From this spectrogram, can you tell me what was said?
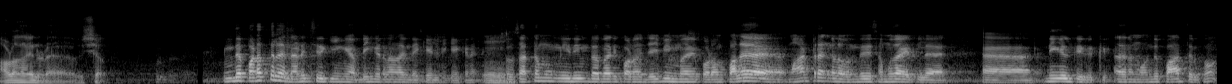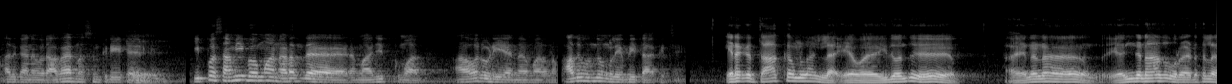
அவ்வளோதான் என்னோட விஷயம். இந்த படத்துல நடிச்சிருக்கீங்க அப்படிங்கறதுனால இந்த கேள்வி கேட்குறேன் ஸோ சட்டமும் நீதின்ற மாதிரி படம் ஜெய்பி மாதிரி படம் பல மாற்றங்களை வந்து சமுதாயத்துல நிகழ்த்தி இருக்கு அதை நம்ம வந்து பார்த்துருக்கோம். அதுக்கான ஒரு அவேர்னஸும் கிரியேட் ஆயிருக்கு. இப்போ சமீபமா நடந்த நம்ம அஜித் குமார் அவருடைய அந்த மரணம் அது வந்து உங்களை எப்படி தாக்குச்சு? எனக்கு தாக்கம்லாம் இல்லை. இது வந்து என்னன்னா எங்கனாவது ஒரு இடத்துல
